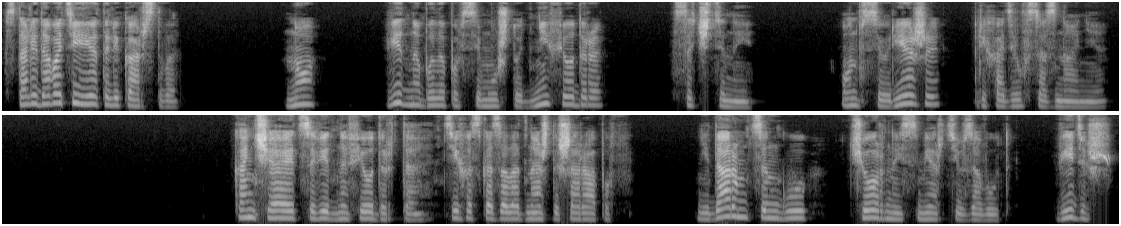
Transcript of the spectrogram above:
Стали давать и это лекарство. Но видно было по всему, что дни Федора сочтены. Он все реже приходил в сознание. «Кончается, видно, Федор-то», — тихо сказал однажды Шарапов. «Недаром цингу черной смертью зовут». Видишь,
